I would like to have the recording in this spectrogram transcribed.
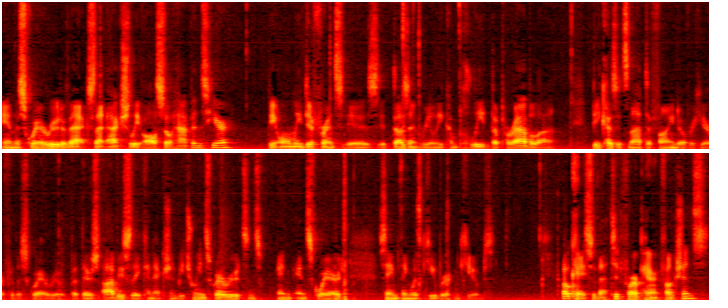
and the square root of x, that actually also happens here. The only difference is it doesn't really complete the parabola because it's not defined over here for the square root. But there's obviously a connection between square roots and, and, and squared. Same thing with cube root and cubes. Okay, so that's it for our parent functions.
